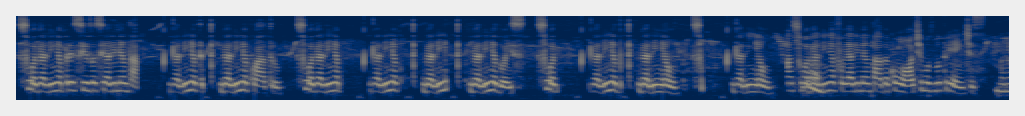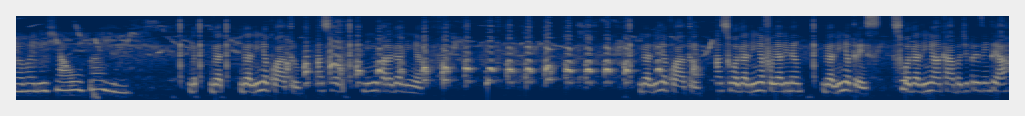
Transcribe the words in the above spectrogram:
Sua galinha precisa se alimentar. Galinha tre- galinha 4. Sua galinha galinha galinha galinha 2. Sua galinha galinha 1. Su- galinha 1. A sua Pronto. galinha foi alimentada com ótimos nutrientes. Agora vai deixar o pra gente. Ga- ga- galinha 4. A sua ninho para galinha. Galinha 4. A sua galinha foi alimentada. Galinha 3. Sua galinha acaba de presentear.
